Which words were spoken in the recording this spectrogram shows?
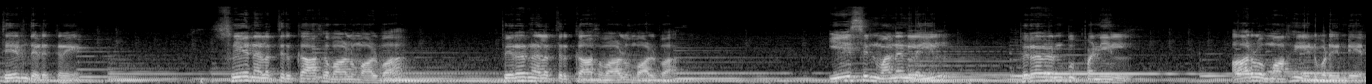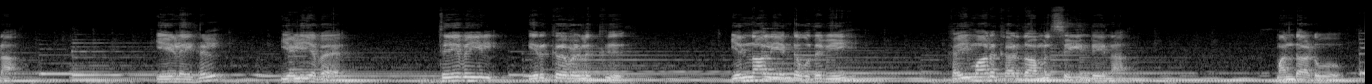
தேர்ந்தெடுக்கிறேன்? சுயநலத்திற்காக வாழும் வாழ்வா? பிறர் நலத்திற்காக வாழும் வாழ்வா? இயேசின் மனநிலையில் பிறரன்பு பணியில் ஆர்வமாக ஈடுபடுகின்றேனா? ஏழைகள் எளியவ தேவையில் இருக்கிறவர்களுக்கு என்னால் என்ற உதவி கைமாறு கருதாமல் செய்கின்றேனா? மன்றாடுவோம்.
